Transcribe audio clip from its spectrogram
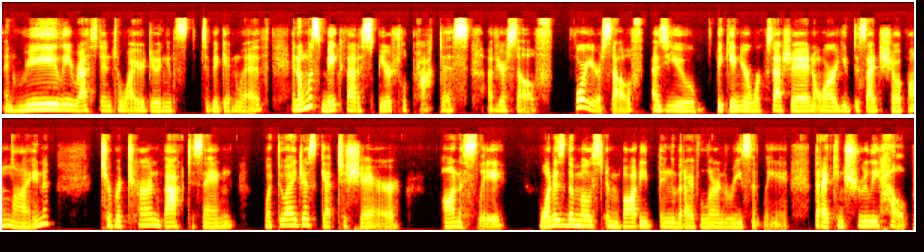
and really rest into why you're doing this to begin with and almost make that a spiritual practice of yourself for yourself as you begin your work session or you decide to show up online to return back to saying what do i just get to share? Honestly what is the most embodied thing that i've learned recently that i can truly help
